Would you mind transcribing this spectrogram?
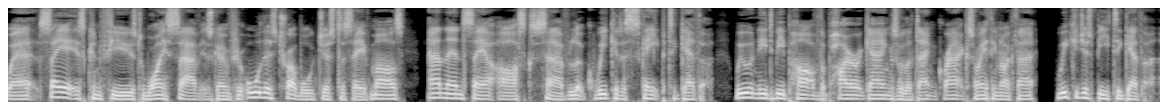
where Saya is confused why Sav is going through all this trouble just to save Mars, and then Saya asks Sav, look, we could escape together. We wouldn't need to be part of the pirate gangs or the Dank Graks or anything like that. We could just be together.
